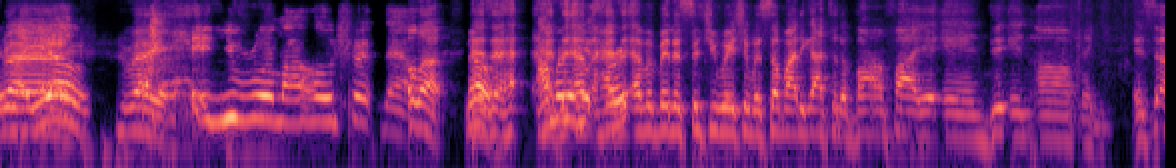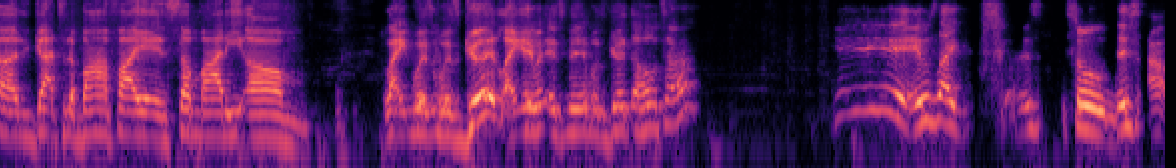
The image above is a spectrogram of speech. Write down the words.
right, like, yo, Right. and you ruined my whole trip now. Hold up. No, has it, has, it ever, has it ever been a situation where somebody got to the bonfire and didn't um and uh, got to the bonfire and somebody um like was was good like it, it's been, it was good the whole time? Yeah, yeah, yeah. It was like so. This uh,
